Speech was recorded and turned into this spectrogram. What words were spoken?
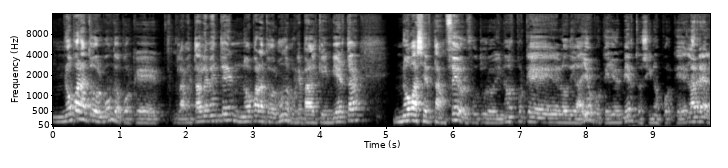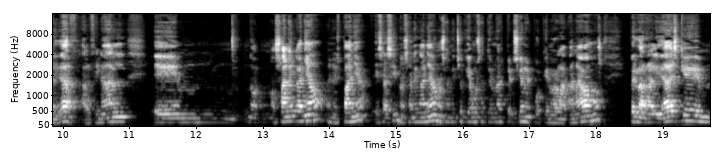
no para todo el mundo, porque lamentablemente no para todo el mundo, porque para el que invierta no va a ser tan feo el futuro, y no es porque lo diga yo, porque yo invierto, sino porque es la realidad. Al final em, nos han engañado en España, es así, nos han engañado, nos han dicho que íbamos a tener unas pensiones porque nos las ganábamos, pero la realidad es que em,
